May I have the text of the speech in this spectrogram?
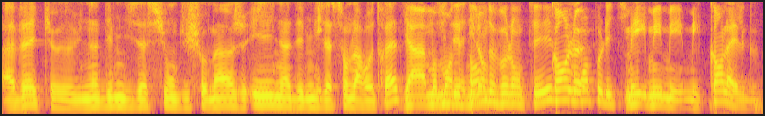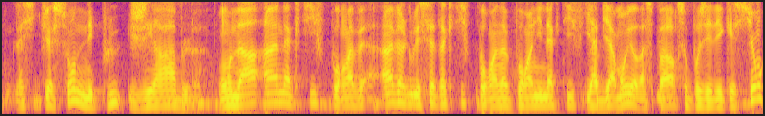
avec une indemnisation du chômage et une indemnisation de la retraite Il y a un moment, qui dépendent de volonté quand le politique. mais mais mais mais quand la, la situation n'est plus gérable, on a un actif pour un 1,7 actifs pour un pour un inactif. Il y a bien un moment, il va se falloir se poser des questions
